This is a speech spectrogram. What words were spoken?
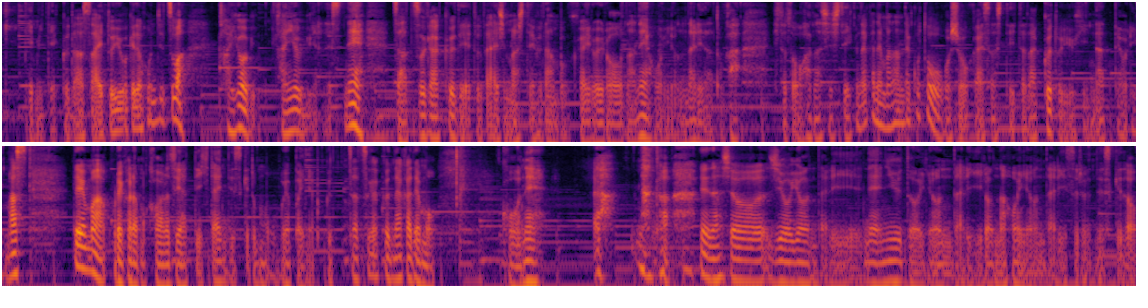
聞いてみてください。というわけで本日は火曜日。火曜日はですね雑学デーと題しまして普段僕がいろいろなね本読んだりだとか人とお話ししていく中で学んだことをご紹介させていただくという日になっております。でまあこれからも変わらずやっていきたいんですけどもやっぱりね僕雑学の中でもこうねあなんか、ね、ナショジを読んだり、ね、ニュートン読んだり、いろんな本読んだりするんですけど、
